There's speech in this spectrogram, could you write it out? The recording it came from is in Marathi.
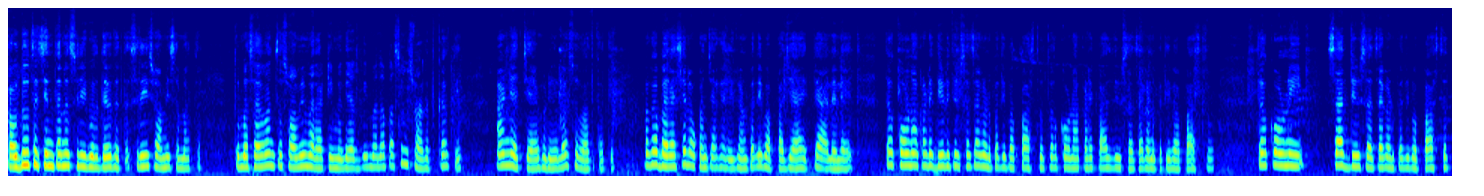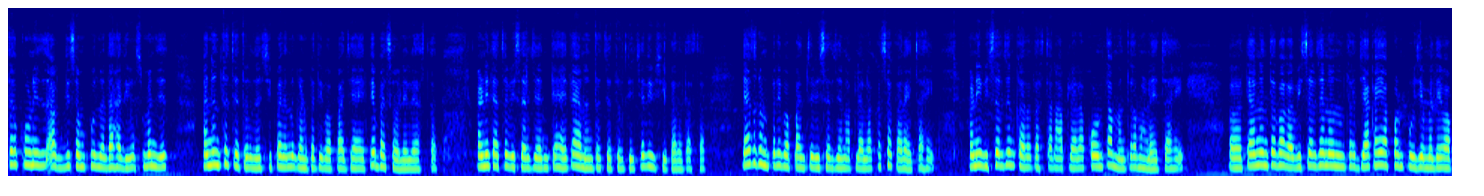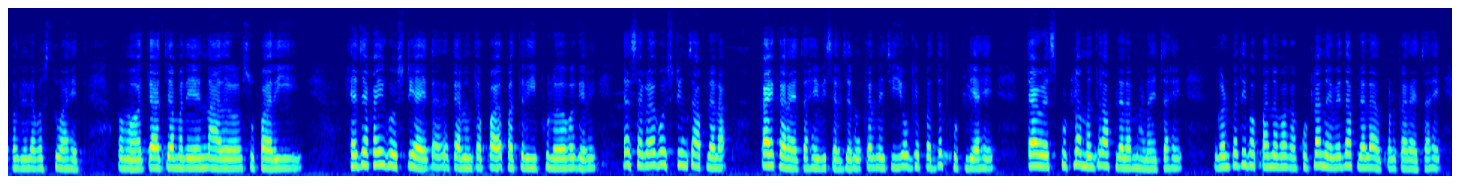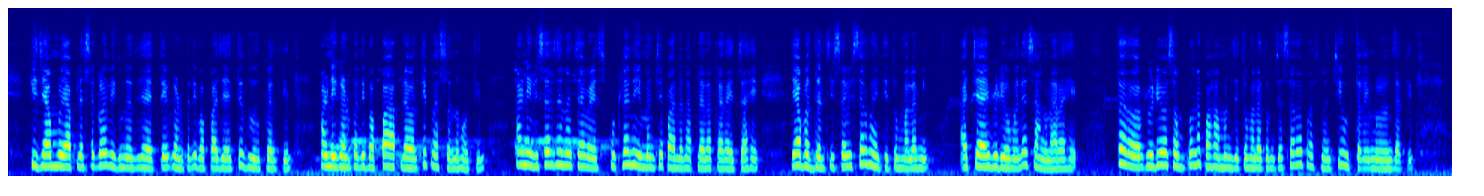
अवधूत चिंतन श्री गुरुदेव दत्त श्री स्वामी समर्थ. तुम्हा सर्वांचं स्वामी मराठीमध्ये अगदी मनापासून स्वागत करते आणि आजच्या या व्हिडिओला सुरुवात करते. बघा बऱ्याचशा लोकांच्या घरी गणपती बाप्पा जे आहेत ते आलेले आहेत. तर कोणाकडे दीड दिवसाचा गणपती बाप्पा असतो तर कोणाकडे पाच दिवसाचा गणपती बाप्पा असतो. तर कोणी सात दिवसाचा गणपती बाप्पा असतो तर कोणी अगदी संपूर्ण दहा दिवस म्हणजेच अनंत चतुर्दशीपर्यंत गणपती बाप्पा जे आहे ते बसवलेले असतात. आणि त्याचं विसर्जन ते आहे ते अनंत चतुर्थीच्या दिवशी करत असतात. याच गणपती बाप्पांचं विसर्जन आपल्याला कसं करायचं आहे? आणि विसर्जन करत असताना आपल्याला कोणता मंत्र म्हणायचा आहे? त्यानंतर बघा विसर्जनानंतर ज्या काही आपण पूजेमध्ये वापरलेल्या वस्तू आहेत त्याच्यामध्ये नारळ सुपारी ह्या ज्या काही गोष्टी आहेत त्यानंतर प पत्री फुलं वगैरे या सगळ्या गोष्टींचं आपल्याला काय करायचं आहे विसर्जन करण्याची योग्य पद्धत कुठली आहे? त्यावेळेस कुठला मंत्र आपल्याला म्हणायचा आहे? गणपती बाप्पांना बघा कुठला नैवेद्य आपल्याला अर्पण करायचा आहे? की ज्यामुळे आपले सगळं विघ्न जे आहेत ते गणपती बाप्पा जे आहेत ते दूर करतील आणि गणपती बाप्पा आपल्यावरती प्रसन्न होतील? आणि विसर्जनाच्या वेळेस कुठल्या नियमांचे पालन आपल्याला करायचं आहे? याबद्दलची सविस्तर माहिती तुम्हाला मी आजच्या या व्हिडिओमध्ये सांगणार आहे. तर व्हिडिओ संपूर्ण पहा म्हणजे तुम्हाला तुमच्या सर्व प्रश्नांची उत्तरे मिळून जातील.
